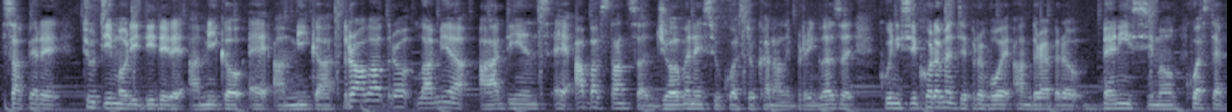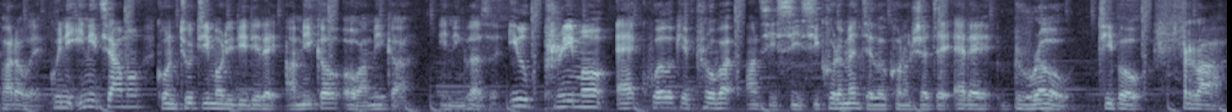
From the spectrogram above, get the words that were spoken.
sapere tutti i modi di dire amico e amica. Tra l'altro la mia audience è abbastanza giovane su questo canale per inglese Quindi sicuramente per voi andrebbero benissimo queste parole. Quindi iniziamo con tutti i modi di dire amico o amica in inglese. Il primo è quello che prova, anzi sì, sicuramente lo conoscete ed è bro Tipo fra.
